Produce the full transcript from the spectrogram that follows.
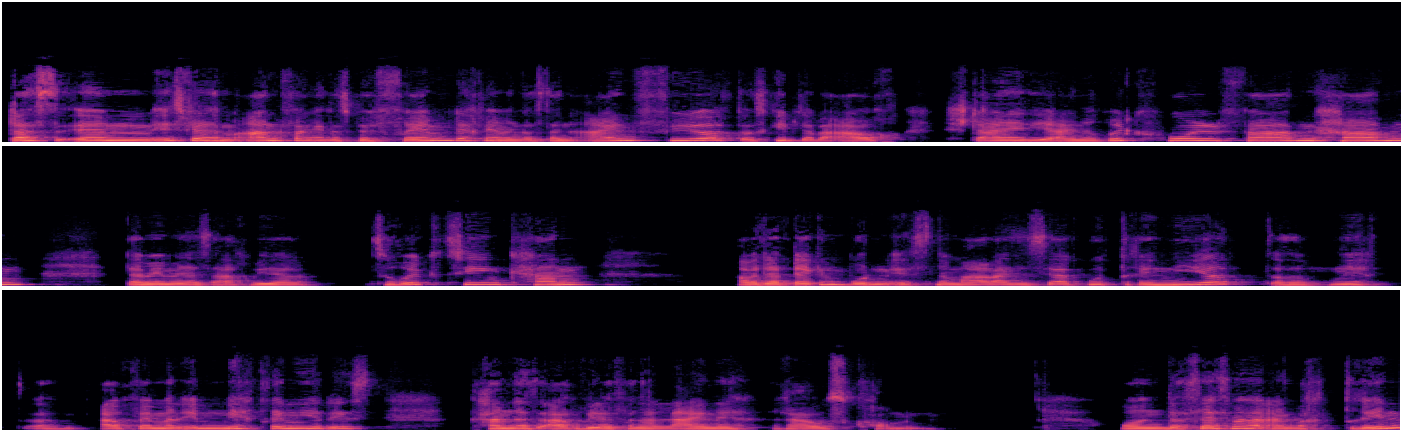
das ähm, ist vielleicht am Anfang etwas befremdlich, wenn man das dann einführt. Es gibt aber auch Steine, die einen Rückholfaden haben, damit man das auch wieder zurückziehen kann. Aber der Beckenboden ist normalerweise sehr gut trainiert. Also nicht, äh, auch wenn man eben nicht trainiert ist, kann das auch wieder von alleine rauskommen. Und das lässt man dann einfach drin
